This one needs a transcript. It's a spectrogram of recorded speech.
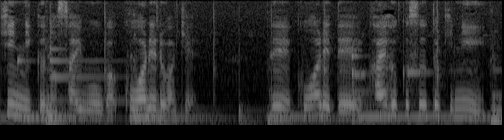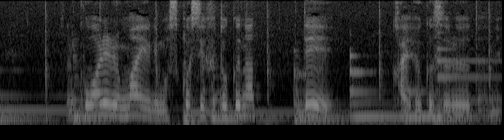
筋肉の細胞が壊れるわけ。で壊れて回復する時に壊れる前よりも少し太くなって回復するだよね。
